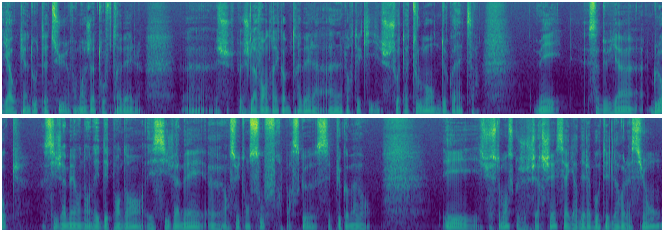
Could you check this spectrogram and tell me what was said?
Il n'y a aucun doute là-dessus. Enfin, moi, je la trouve très belle. Euh, je, la vendrais comme très belle à, n'importe qui. Je souhaite à tout le monde de connaître ça. Mais ça devient glauque si jamais on en est dépendant et si jamais euh, ensuite on souffre parce que c'est plus comme avant. Et justement, ce que je cherchais, c'est à garder la beauté de la relation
